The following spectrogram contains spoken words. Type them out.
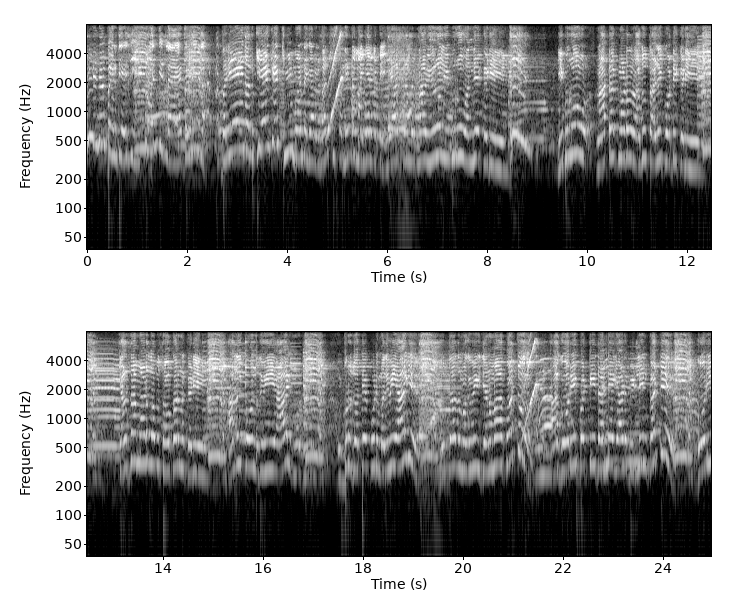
ನೀನು ಪರದೇಶಿ ಬಂದಿಲ್ಲ ಬೆಳಿಲ್ಲ ಬರೀ ಇದೊಂದು ಕೇಕೆ ಕಿವಿ ಮಂಡ್ಯಾರ ಹತ್ತಿ ನಿಂತ ಮಂಗ್ಯಾರ ಕತೆ. ಯಾಕಂದ್ರ ನಾವ್ ಇರೋಲ್ ಇಬ್ರು ಒಂದೇ ಕಡಿ. ಇಬ್ರು ನಾಟಕ ಮಾಡಿದ್ರ ಅದು ತಾಳಿಕೋಟಿ ಕಡಿ. ಕೆಲಸ ಮಾಡೋದು ಒಬ್ಬ ಸೌಕರ್ನ ಕಡಿ. ಅದಕ್ಕೆ ಒಂದು ಮದುವೆ ಆಗಿ ಇಬ್ರು ಜೊತೆ ಕೂಡಿ ಮದುವೆ ಆಗಿ ಮುದ್ದಾದ ಮಗುವಿಗೆ ಜನ್ಮ ಕೊಟ್ಟು ಆ ಗೋರಿ ಪಟ್ಟಿ ದಂಡೆಗೆ ಎರಡು ಬಿಡ್ಲಿಂಗ್ ಕಟ್ಟಿ ಗೋರಿ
